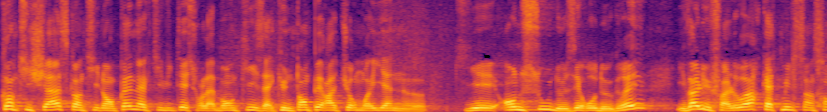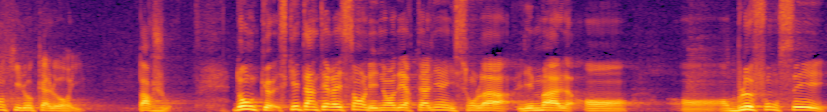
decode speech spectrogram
quand il chasse, quand il est en pleine activité sur la banquise avec une température moyenne euh, qui est en dessous de 0 degré, il va lui falloir 4500 kilocalories par jour. Donc, ce qui est intéressant, les Néandertaliens, ils sont là, les mâles en, bleu foncé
